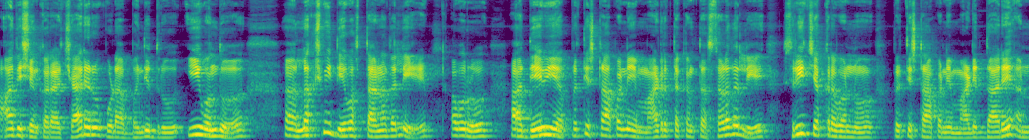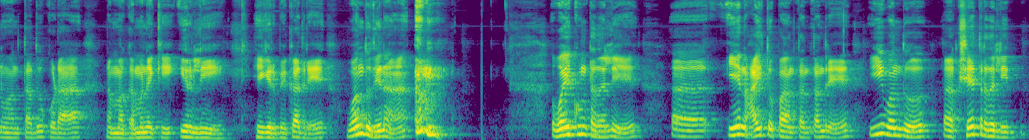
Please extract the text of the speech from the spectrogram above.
ಆದಿಶಂಕರಾಚಾರ್ಯರು ಕೂಡ ಬಂದಿದ್ದರು ಈ ಒಂದು ಲಕ್ಷ್ಮೀ ದೇವಸ್ಥಾನದಲ್ಲಿ ಅವರು ಆ ದೇವಿಯ ಪ್ರತಿಷ್ಠಾಪನೆ ಮಾಡಿರ್ತಕ್ಕಂಥ ಸ್ಥಳದಲ್ಲಿ ಶ್ರೀಚಕ್ರವನ್ನು ಪ್ರತಿಷ್ಠಾಪನೆ ಮಾಡಿದ್ದಾರೆ ಅನ್ನುವಂಥದ್ದು ಕೂಡ ನಮ್ಮ ಗಮನಕ್ಕೆ ಇರಲಿ. ಹೀಗಿರಬೇಕಾದ್ರೆ ಒಂದು ದಿನ ವೈಕುಂಠದಲ್ಲಿ ಏನಾಯಿತಪ್ಪ ಅಂತಂತಂದರೆ ಈ ಒಂದು ಕ್ಷೇತ್ರದಲ್ಲಿ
